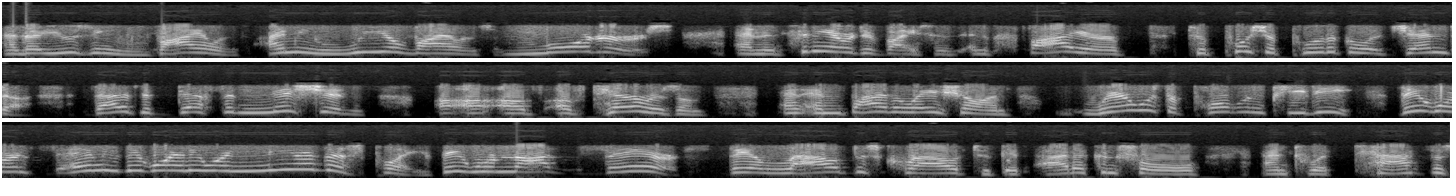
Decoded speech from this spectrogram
and they're using violence. I mean, real violence, mortars and incendiary devices and fire to push a political agenda. That is a definition of, of, of terrorism. And, and by the way, Sean, where was the Portland PD? They weren't any, they weren't anywhere near this place. They were not there. They allowed this crowd to get out of control and to attack this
